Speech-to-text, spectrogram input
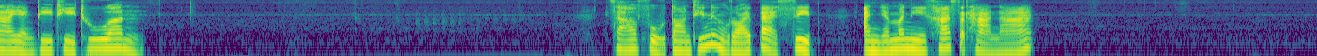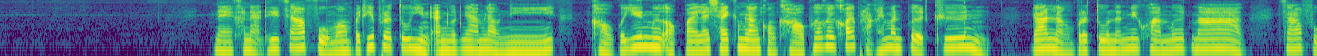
ณาอย่างดีถี่ถ้วน เจ้าฝูตอนที่ 180 อัญมณีค่าสถานะ ในขณะที่เจ้าฝูมองไปที่ประตูหินอันงดงามเหล่านี้ เขาก็ยื่นมือออกไปและใช้กำลังของเขาเพื่อค่อยๆ ผลักให้มันเปิดขึ้น ด้านหลังประตูนั้นมีความมืดมาก เจ้าฝู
